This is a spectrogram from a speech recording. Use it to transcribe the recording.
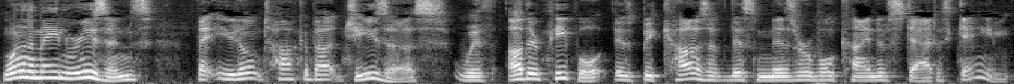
One of the main reasons that you don't talk about Jesus with other people is because of this miserable kind of status game.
